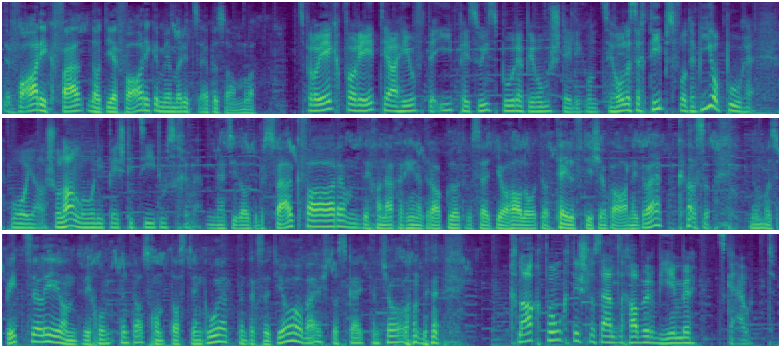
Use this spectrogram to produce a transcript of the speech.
Erfahrung fehlt noch, die Erfahrungen müssen wir jetzt eben sammeln. Das Projekt von ETH hilft den IP Swiss Bauern bei Umstellung und sie holen sich Tipps von den Biobauern, die ja schon lange ohne Pestizide auskommen. Wir sind dort übers Feld gefahren und ich habe nachher hinten dran geschaut und gesagt, ja hallo, die Hälfte ist ja gar nicht weg, also nur ein bisschen und wie kommt denn das, kommt das denn gut? Und er gesagt, ja, weißt du, das geht dann schon. Knackpunkt ist schlussendlich aber wie immer das Geld.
